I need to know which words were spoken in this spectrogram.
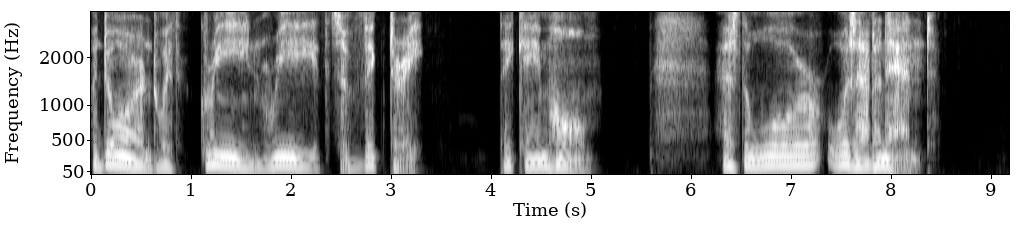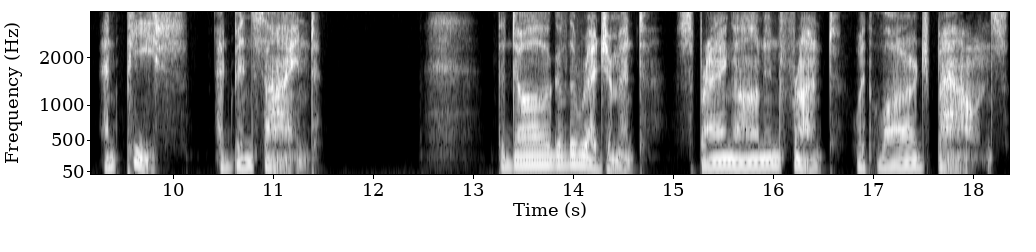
adorned with green wreaths of victory, they came home, as the war was at an end, and peace had been signed. The dog of the regiment sprang on in front with large bounds,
